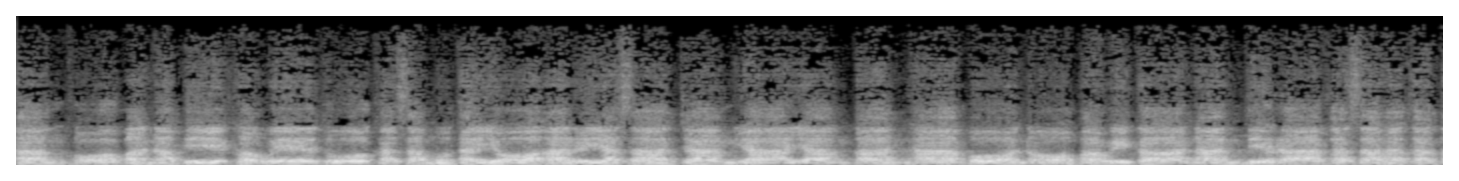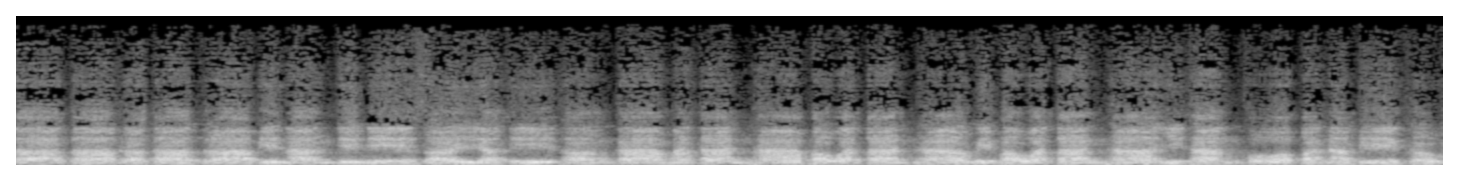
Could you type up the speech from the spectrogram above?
ทังโคปนาภิขเวทุกขสมุทัยโยอริยสัจจังยายังตันหาโปโนภวิกานันทิราคสหคตตาตาตระตาตราพินันทินีสัยยติทางกามตันหาภวตันหาวิภวตันหาอิทังโคปนาภิกขเว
